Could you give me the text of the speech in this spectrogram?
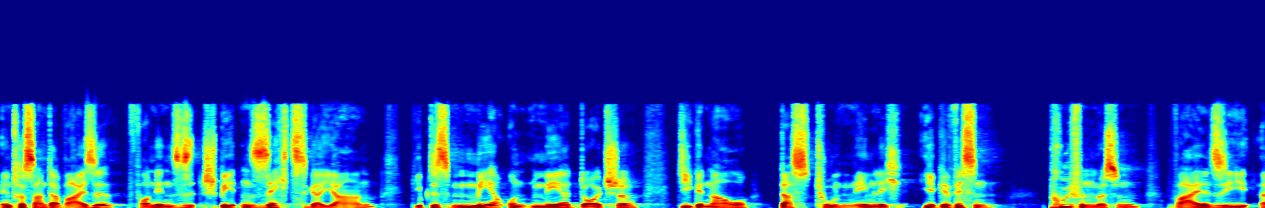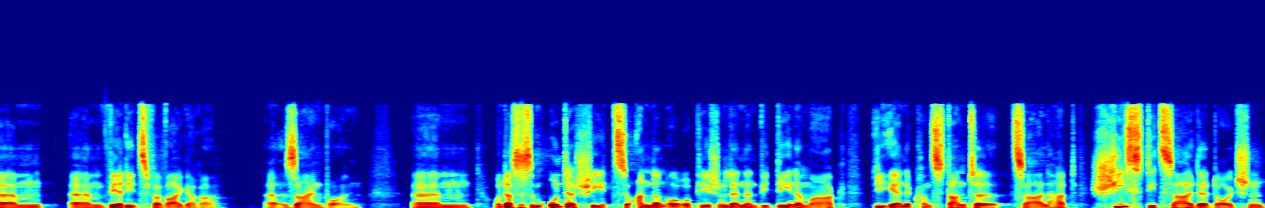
Interessanterweise, von den späten 60er Jahren gibt es mehr und mehr Deutsche, die genau das tun, nämlich ihr Gewissen prüfen müssen, weil sie ähm, ähm, Wehrdienstverweigerer äh, sein wollen. Ähm, und das ist im Unterschied zu anderen europäischen Ländern wie Dänemark, die eher eine konstante Zahl hat, schießt die Zahl der Deutschen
